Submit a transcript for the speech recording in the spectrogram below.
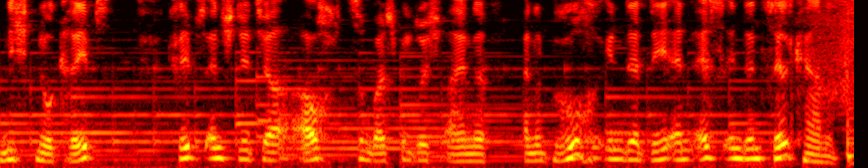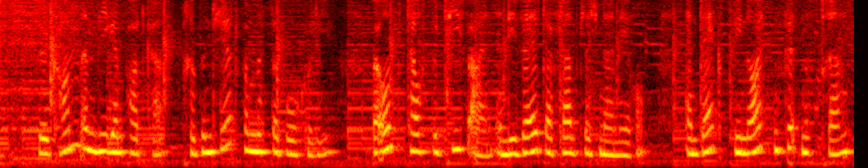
Nicht nur Krebs. Krebs entsteht ja auch zum Beispiel durch eine einen Bruch in der DNS in den Zellkernen. Willkommen im Vegan Podcast, präsentiert von Mr. Brokkoli. Bei uns tauchst du tief ein in die Welt der pflanzlichen Ernährung, entdeckst die neuesten Fitnesstrends,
